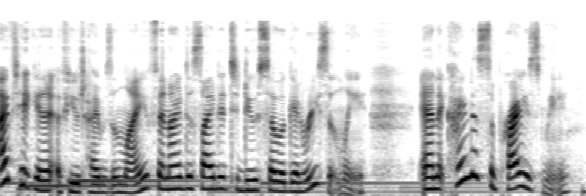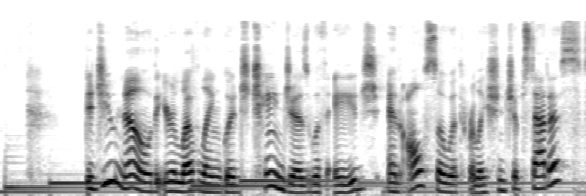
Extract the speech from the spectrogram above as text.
I've taken it a few times in life, and I decided to do so again recently. and it kind of surprised me. Did you know that your love language changes with age and also with relationship status?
